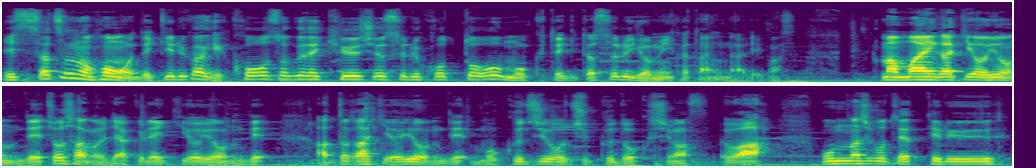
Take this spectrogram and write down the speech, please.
1冊の本をできる限り高速で吸収することを目的とする読み方になります、まあ、前書きを読んで著者の略歴を読んで後書きを読んで目次を熟読しますうわ同じことやってる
